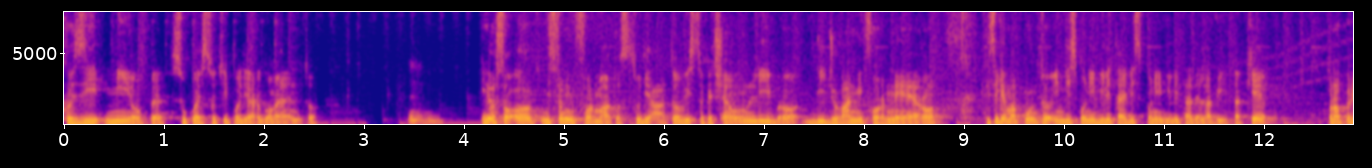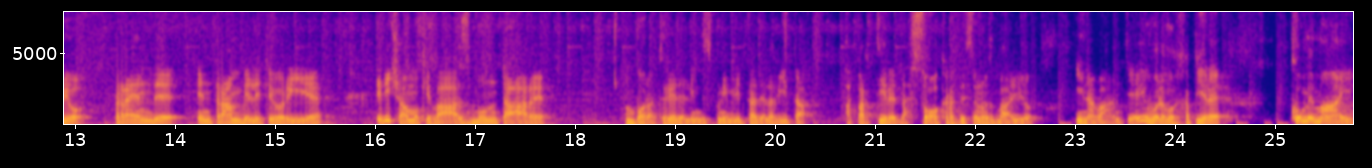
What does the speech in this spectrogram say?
così miope su questo tipo di argomento. Io so, ho, mi sono informato, ho studiato, ho visto che c'è un libro di Giovanni Fornero che si chiama appunto Indisponibilità e disponibilità della vita, che proprio prende entrambe le teorie e diciamo che va a smontare un po' la teoria dell'indisponibilità della vita a partire da Socrate, se non sbaglio, in avanti. E io volevo capire come mai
